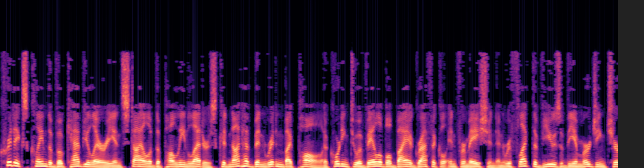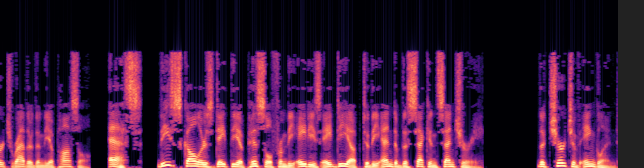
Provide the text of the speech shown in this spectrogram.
Critics claim the vocabulary and style of the Pauline letters could not have been written by Paul according to available biographical information and reflect the views of the emerging church rather than the apostle's. These scholars date the epistle from the 80s AD up to the end of the 2nd century. The Church of England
